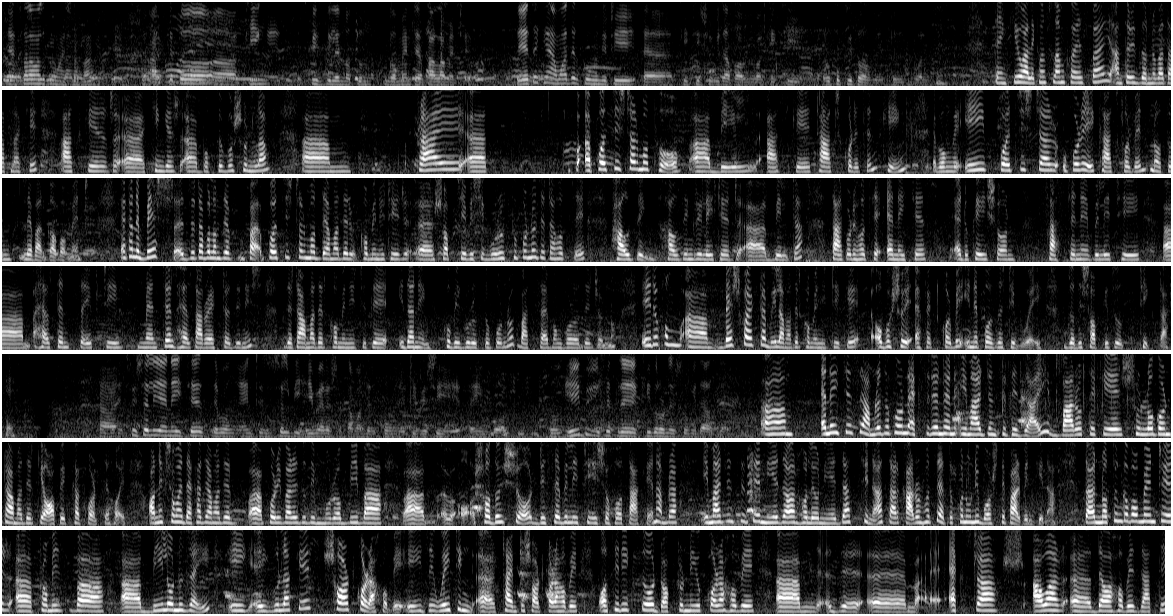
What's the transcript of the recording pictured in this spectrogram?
আসসালামু আলাইকুম আজকে তো কিং স্পিচ দিলেন নতুন গভর্নমেন্টের পার্লামেন্টে তো এ থেকে আমাদের কমিউনিটি কি কি সুবিধা পাবে বা কি কি উপকৃত হবে, একটু যদি বলেন। থ্যাংক ইউ ওয়ালাইকুম আসসালাম কয়েস ভাই। আন্তরিক ধন্যবাদ আপনাকে। আজকের কিংয়ের বক্তব্য শুনলাম। প্রায় পঁয়ত্রিশটার মতো বিল আজকে টাচ করেছেন কিং এবং এই পঁয়ত্রিশটার উপরেই কাজ করবেন নতুন লেবার গভর্নমেন্ট। এখানে বেশ, যেটা বললাম যে পঁয়ত্রিশটার মধ্যে আমাদের কমিউনিটির সবচেয়ে বেশি গুরুত্বপূর্ণ যেটা হচ্ছে হাউজিং হাউজিং রিলেটেড বিলটা। তারপরে হচ্ছে NHS education sustainability health and safety mental health আরও একটা জিনিস যেটা আমাদের কমিউনিটিতে ইদানিং খুবই গুরুত্বপূর্ণ বাচ্চা এবং বড়দের জন্য। এইরকম বেশ কয়েকটা বিল আমাদের কমিউনিটিকে অবশ্যই এফেক্ট করবে ইন এ পজিটিভ ওয়ে যদি সব কিছু ঠিক থাকে। স্পেশালি এনএইচএস এবং অ্যান্টি সোশ্যাল বিহেভিয়ারের সাথে আমাদের কমিউনিটি বেশি ইনভলভ তো এই দুই ক্ষেত্রে কি ধরনের সুবিধা আছে? এনএইচএসে আমরা যখন অ্যাক্সিডেন্ট অ্যান্ড ইমার্জেন্সিতে যাই, বারো থেকে ষোলো ঘণ্টা আমাদেরকে অপেক্ষা করতে হয়। অনেক সময় দেখা যায় আমাদের পরিবারে যদি মুরব্বী বা সদস্য ডিসেবিলিটি সহ থাকেন, আমরা ইমার্জেন্সিতে নিয়ে যাওয়ার হলেও নিয়ে যাচ্ছি না। তার কারণ হচ্ছে এতক্ষণ উনি বসতে পারবেন কিনা। তার নতুন গভর্নমেন্টের প্রমিস বা বিল অনুযায়ী এই, এইগুলাকে শর্ট করা হবে। এই যে ওয়েটিং টাইমটা শর্ট করা হবে, অতিরিক্ত ডক্টর নিয়োগ করা হবে যে এক্সট্রা আওয়ার দেওয়া হবে যাতে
